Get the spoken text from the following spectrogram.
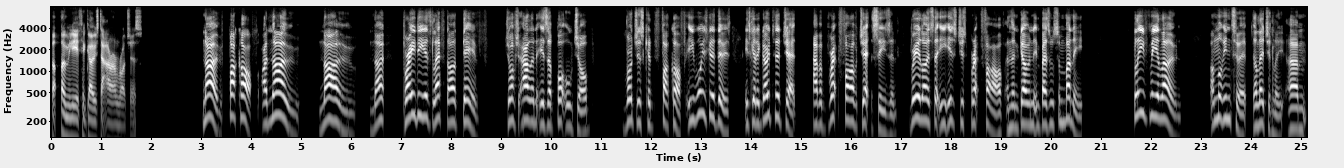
but only if it goes to Aaron Rodgers. No, fuck off. I know. No. No. Brady has left our div. Josh Allen is a bottle job. Rodgers can fuck off. He what he's gonna do is he's gonna go to the Jets, have a Brett Favre Jet season, realise that he is just Brett Favre, and then go and embezzle some money. Leave me alone. I'm not into it, allegedly. Um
